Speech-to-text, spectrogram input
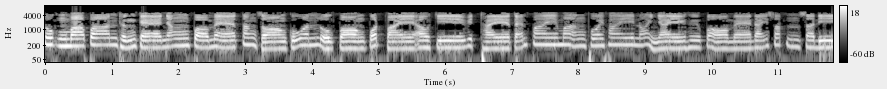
ทุกมาปานถึงแก่ยังป่อแม่ตั้งสองกวนลูกปองปดไปเอาจีวิตไทยแตนไปมั่งพวยไฟน้อยใหญ่คือป่อแม่ได้สัดสดี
